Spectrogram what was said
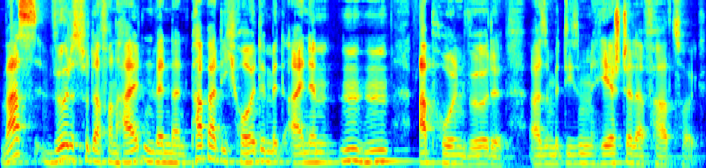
was würdest du davon halten, wenn dein Papa dich heute mit einem mhm abholen würde, also mit diesem Herstellerfahrzeug?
